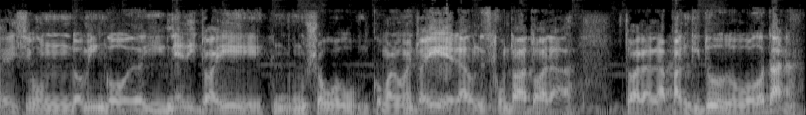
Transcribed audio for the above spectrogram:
Eh, hicimos un domingo inédito ahí, un show como al momento ahí, era donde se juntaba toda la, toda la, la panquitud bogotana.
